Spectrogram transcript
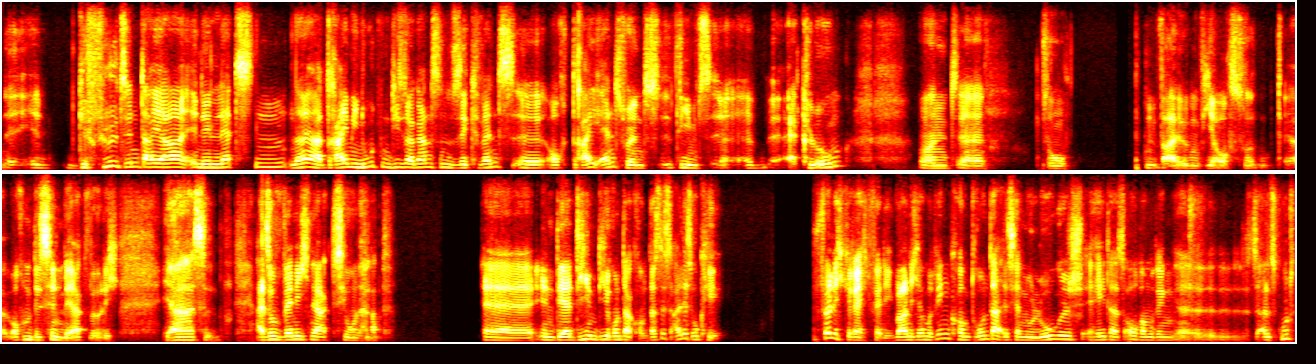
Äh, gefühlt sind da ja in den letzten, naja, drei Minuten dieser ganzen Sequenz äh, auch drei Entrance-Themes äh, erklungen. Und äh, so war irgendwie auch so, auch ein bisschen merkwürdig. Ja, also wenn ich eine Aktion habe, äh, in der die und die runterkommt, das ist alles okay. Völlig gerechtfertigt. War nicht am Ring, kommt runter, ist ja nur logisch. Hater ist auch am Ring, äh, ist alles gut.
